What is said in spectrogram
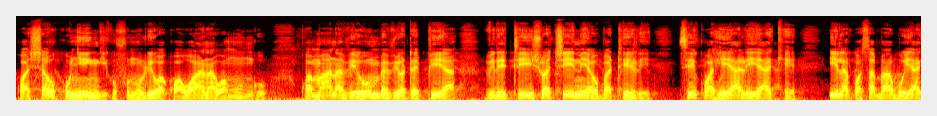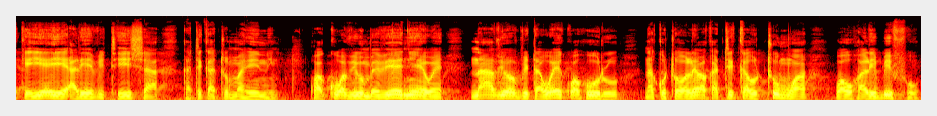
kwa shauku nyingi kufunuliwa kwa wana wa mungu. Kwa maana viumbe vyote pia vilitiishwa chini ya ubatili si kwa hiari yake ila kwa sababu yake yeye aliyevitiisha katika tumaini. Kwa kuwa viumbe vyenyewe navyo vitawekwa huru na kutolewa katika utumwa wa uharibifu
